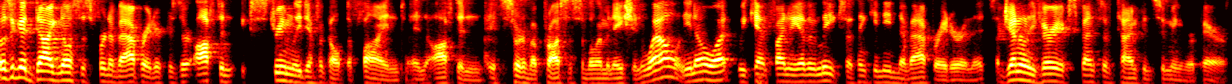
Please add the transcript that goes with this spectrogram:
was a good diagnosis for an evaporator because they're often extremely difficult to find. And often it's sort of a process of elimination. Well, you know what? We can't find any other leaks. I think you need an evaporator. And it's generally very expensive, time consuming repair.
